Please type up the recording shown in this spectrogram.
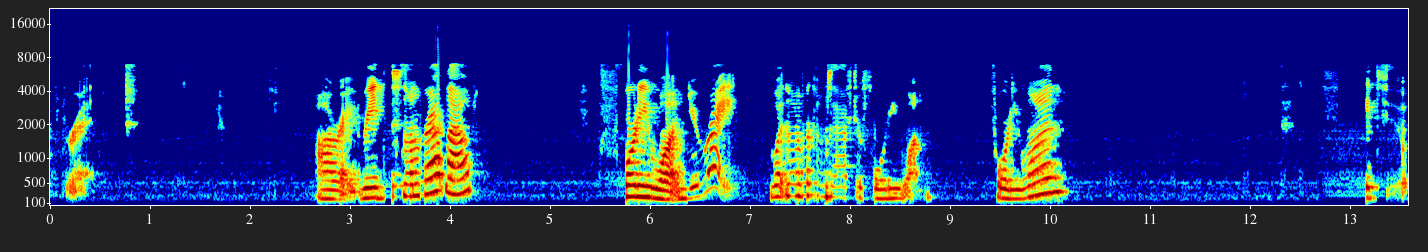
after it. All right, read this number out loud. 41. You're right. What number comes after 41? 41. 42.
